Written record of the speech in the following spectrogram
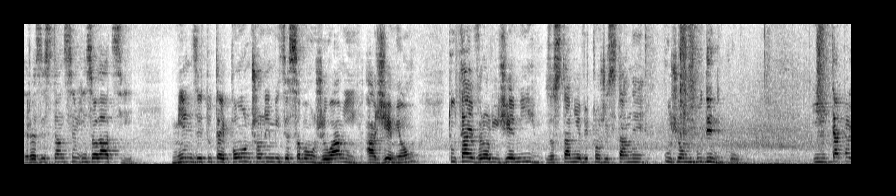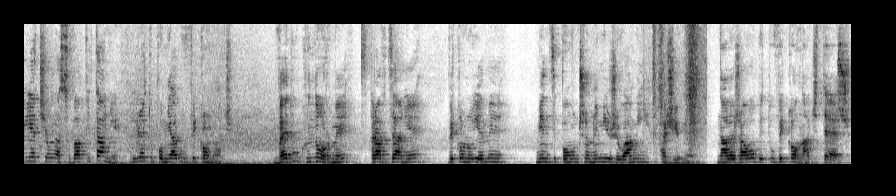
rezystancję izolacji między tutaj połączonymi ze sobą żyłami a ziemią. Tutaj w roli ziemi zostanie wykorzystany poziom budynku. I takie się nasuwa pytanie, ile tu pomiarów wykonać? Według normy sprawdzanie wykonujemy między połączonymi żyłami a ziemią. Należałoby tu wykonać też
